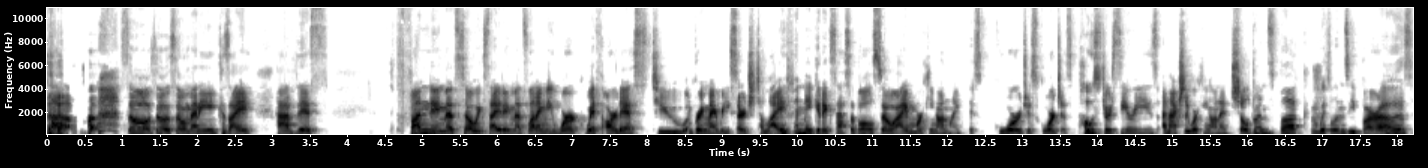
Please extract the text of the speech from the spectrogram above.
up. so, so, so many because I have this funding that's so exciting that's letting me work with artists to bring my research to life and make it accessible. So I'm working on like this gorgeous, gorgeous poster series. I'm actually working on a children's book with Lindsay Borrows.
